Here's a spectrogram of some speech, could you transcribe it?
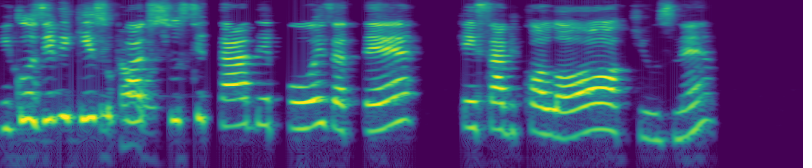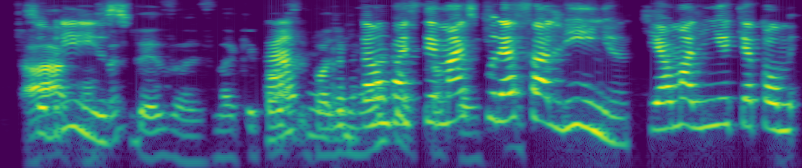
Inclusive que isso Fica pode ótimo. suscitar depois até, quem sabe, colóquios, né? Sobre ah, com isso. certeza. Isso daqui Tá? pode, pode ir Então, muito vai ser mais por essa linha, que é uma linha que atualmente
